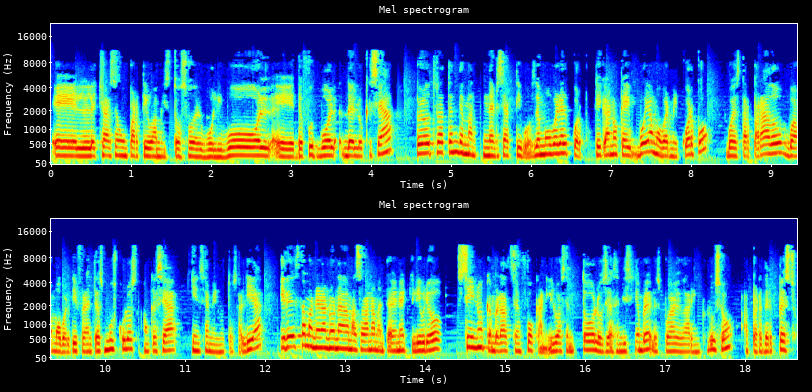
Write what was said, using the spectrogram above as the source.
el echarse un partido amistoso de voleibol, eh, de fútbol, de lo que sea, pero traten de mantenerse activos, de mover el cuerpo, que digan, ok, voy a mover mi cuerpo, voy a estar parado, voy a mover diferentes músculos, aunque sea 15 minutos al día, y de esta manera no nada más se van a mantener en equilibrio, sino que en verdad se enfocan y lo hacen todos los días en diciembre, les puede ayudar incluso a perder peso,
